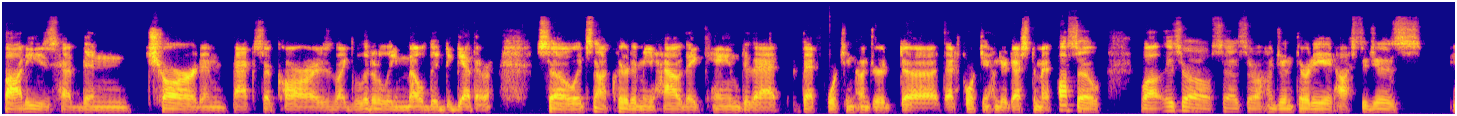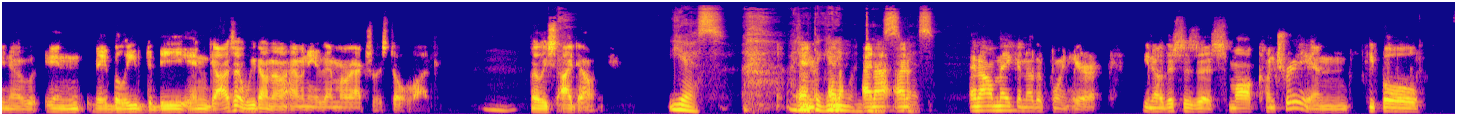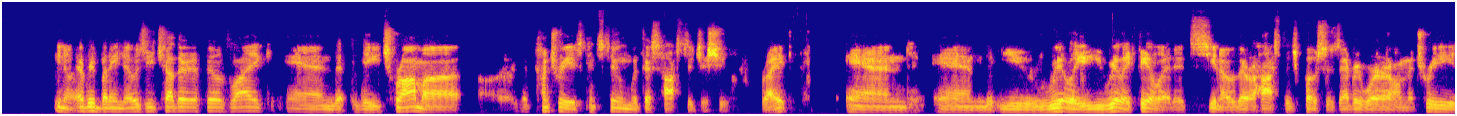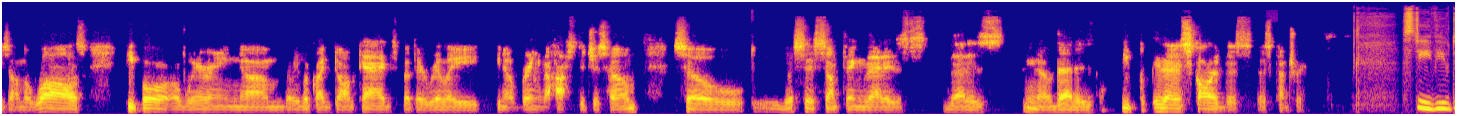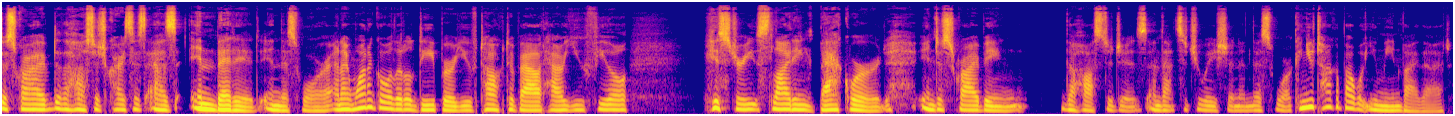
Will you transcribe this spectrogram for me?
bodies have been charred and backs of cars like literally melded together. So it's not clear to me how they came to that that 1400 uh, that 1400 estimate. Also, while Israel says there are 138 hostages, you know, in they believe to be in Gaza, we don't know how many of them are actually still alive. Mm. At least I don't. Yes, I don't and, think anyone and, does. I, yes. and I'll make another point here. You know, this is a small country, and people you know everybody knows each other it feels like and the trauma uh, the country is consumed with this hostage issue right? And and you really you really feel it. It's you know there are hostage posters everywhere on the trees on the walls. People are wearing um, they look like dog tags but they're really you know bringing the hostages home. So this is something that is that is you know that is that has scarred this this country Steve, you've described the hostage crisis as embedded in this war. And I want to go a little deeper. You've talked about how you feel history sliding backward in describing the hostages and that situation in this war. Can you talk about what you mean by that?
